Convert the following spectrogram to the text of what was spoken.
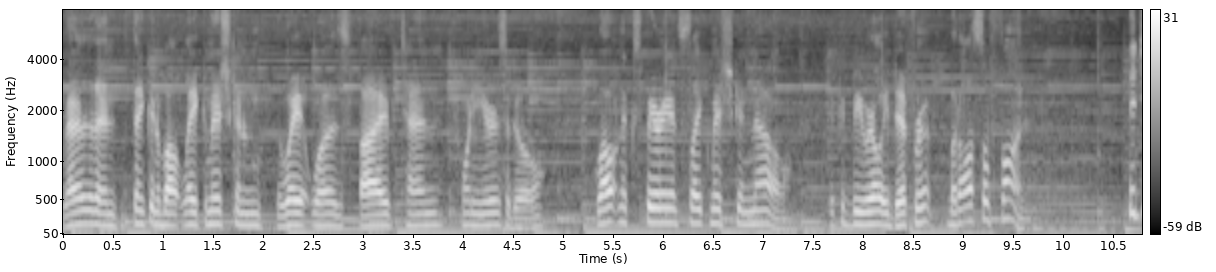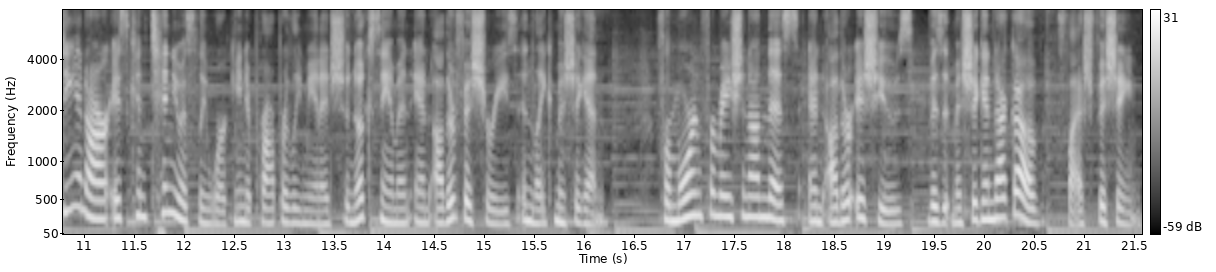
Rather than thinking about Lake Michigan the way it was 5, 10, 20 years ago, go out and experience Lake Michigan now. It could be really different, but also fun. The DNR is continuously working to properly manage Chinook salmon and other fisheries in Lake Michigan. For more information on this and other issues, visit michigan.gov/fishing.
